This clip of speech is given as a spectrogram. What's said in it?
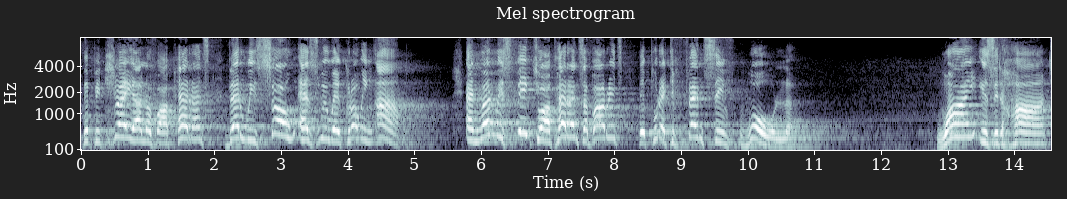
the betrayal of our parents that we saw as we were growing up. And when we speak to our parents about it, they put a defensive wall. Why is it hard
